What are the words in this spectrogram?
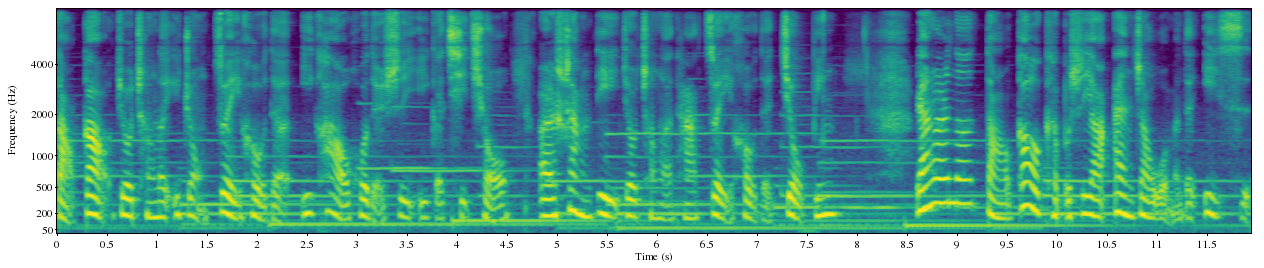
祷告就成了一种最后的依靠或者是一个祈求，而上帝就成了他最后的救兵。然而呢，祷告可不是要按照我们的意思。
